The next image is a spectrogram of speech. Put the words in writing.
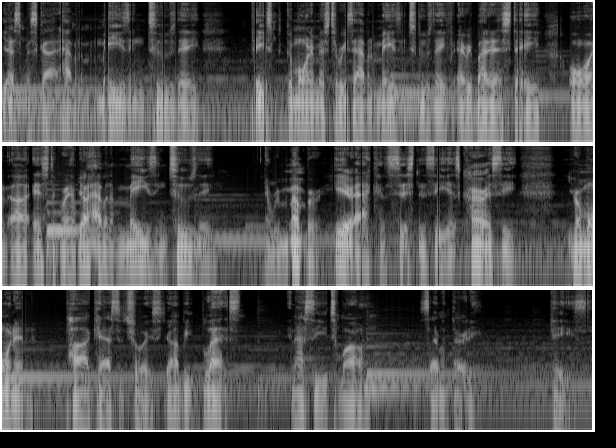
yes, Miss Scott, have an amazing Tuesday. Peace. Good morning, Miss Teresa. Have an amazing Tuesday for everybody that stayed on uh, Instagram. Y'all have an amazing Tuesday. And remember, here at Consistency is Currency, your morning podcast of choice. Y'all be blessed and I see you tomorrow, 7:30. Peace.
